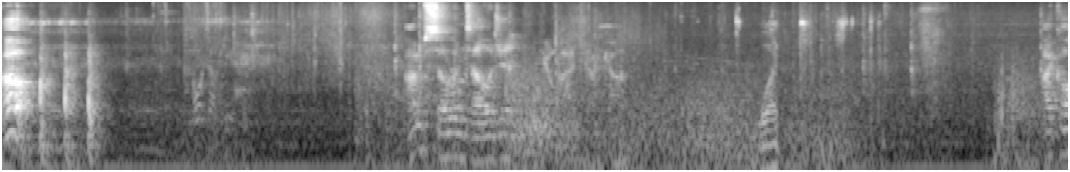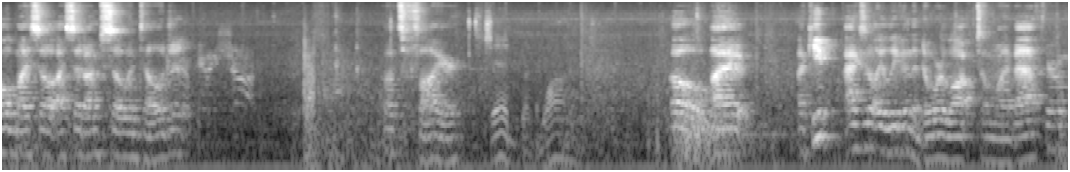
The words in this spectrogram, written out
Oh! I'm so intelligent. Kill that shotgun. What? I called myself, I said I'm so intelligent. That's fire. Said, but why? Oh, I I keep accidentally leaving the door locked on my bathroom,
